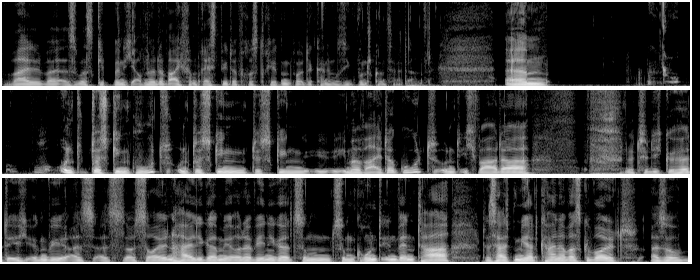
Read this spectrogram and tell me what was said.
weil, weil sowas gibt mir nicht auf. Nur da war ich vom Rest wieder frustriert und wollte keine Musikwunschkonzerte ansagen. Ähm, und das ging gut und das ging, das ging immer weiter gut und ich war da natürlich gehörte ich irgendwie als, als, Säulenheiliger mehr oder weniger zum, zum Grundinventar. Das heißt, mir hat keiner was gewollt. Also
